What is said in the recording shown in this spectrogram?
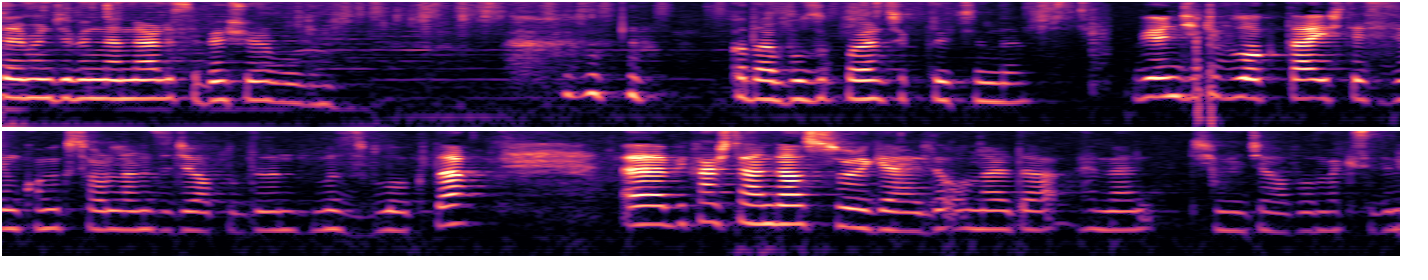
Ceketlerimin cebinden neredeyse 5 euro buldum. o kadar bozuk para çıktı içinden. Bir önceki vlogda işte sizin komik sorularınızı cevapladığımız vlogda e, birkaç tane daha soru geldi. Onları da hemen şimdi cevaplamak istedim.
